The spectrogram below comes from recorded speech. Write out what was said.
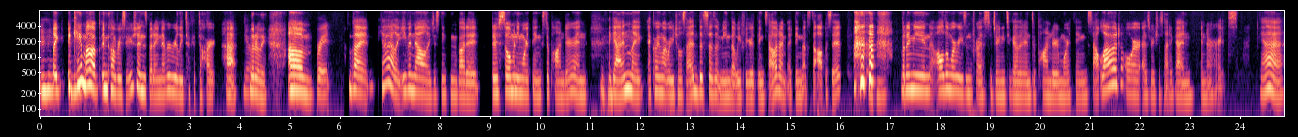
Mhm, Like it mhm. came up in conversations, but I never really took it to heart. Ha, Yeah. literally. Um, Right. but yeah, like even now, like just thinking about it, there's so many more things to ponder. And Mhm. again, like echoing what Rachel said, this doesn't mean that we figured things out. I, I think that's the opposite. Mhm. but I mean, all the more reason for us to journey together and to ponder more things out loud, or as Rachel said again, in our hearts. Yeah.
